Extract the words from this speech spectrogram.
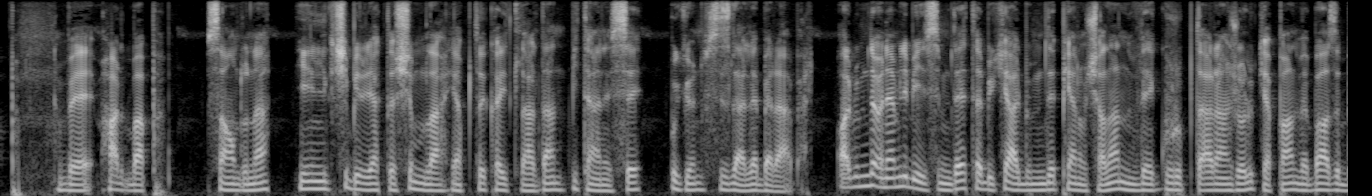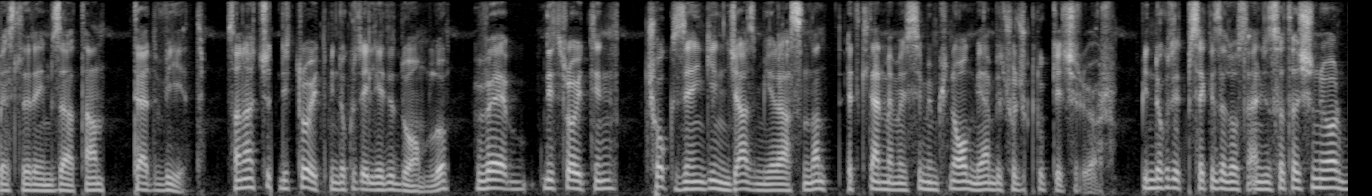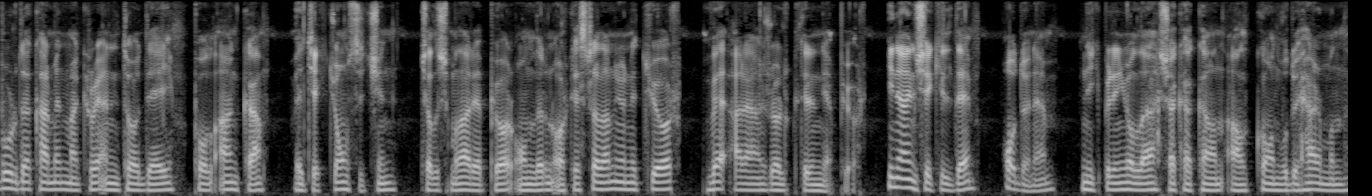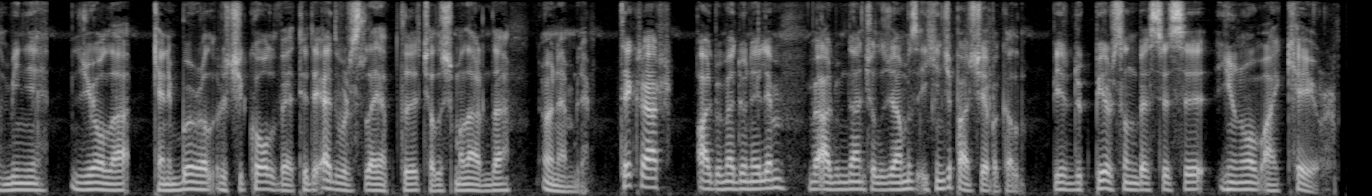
ve hard bop sounduna yenilikçi bir yaklaşımla yaptığı kayıtlardan bir tanesi bugün sizlerle beraber. Albümde önemli bir isim de tabii ki albümde piyano çalan ve grupta aranjörlük yapan ve bazı bestelere imza atan Ted Viet. Sanatçı Detroit 1957 doğumlu ve Detroit'in çok zengin caz mirasından etkilenmemesi mümkün olmayan bir çocukluk geçiriyor. 1978'de Los Angeles'a taşınıyor. Burada Carmen McRae, Anita O'Day, Paul Anka ve Jack Jones için çalışmalar yapıyor. Onların orkestralarını yönetiyor ve aranjörlüklerini yapıyor. Yine aynı şekilde o dönem Nick Brignola, Shaka Khan, Al Cohn, Woody Herman, Vinnie Giola, Kenny Burrell, Richie Cole ve Teddy Edwards'la yaptığı çalışmalar da önemli. Tekrar albüme dönelim ve albümden çalacağımız ikinci parçaya bakalım. Bir Duke Pearson bestesi You Know I Care.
